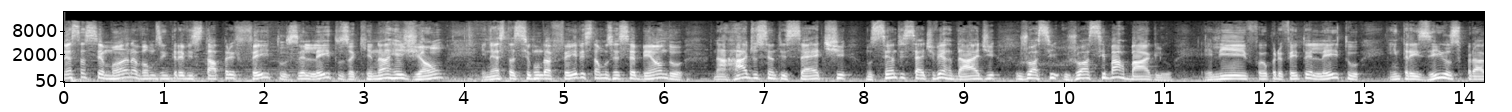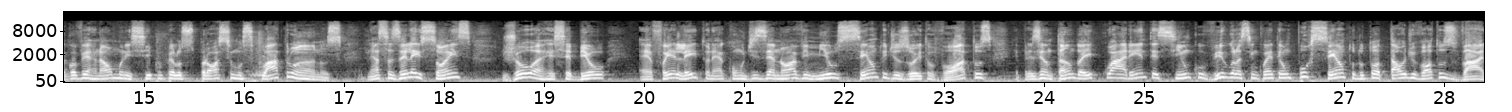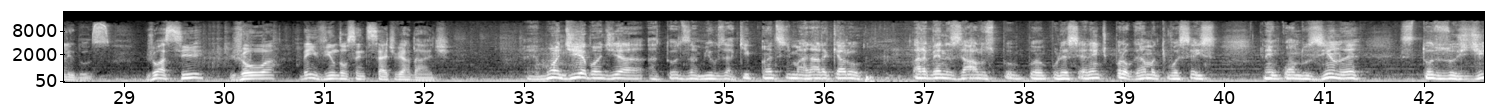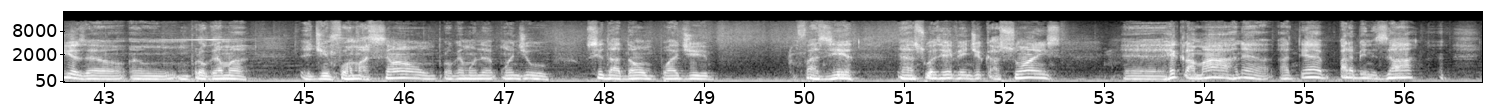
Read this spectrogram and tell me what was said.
Nessa semana vamos entrevistar prefeitos eleitos aqui na região e nesta segunda-feira estamos recebendo na Rádio 107, no 107 Verdade, o Joaci, Joaci Barbaglio. Ele foi o prefeito eleito em Três Rios para governar o município pelos próximos quatro anos. Nessas eleições, Joa recebeu é, foi eleito né, com 19.118 votos, representando aí 45,51% do total de votos válidos. Joaci, Joa, bem-vindo ao 107 Verdade. É, bom dia, bom dia a todos os amigos aqui. Antes de mais nada, quero parabenizá-los por, por, por excelente programa que vocês vêm conduzindo, né? Todos os dias é, é um, um, programa de informação, um programa onde, onde o cidadão pode fazer né, suas reivindicações, é, reclamar, né? Até parabenizar.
